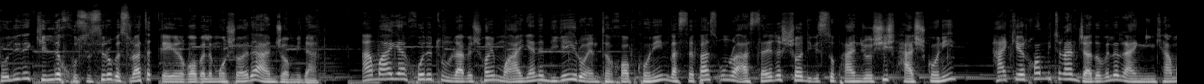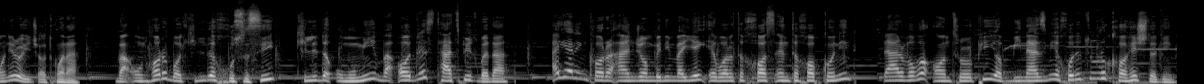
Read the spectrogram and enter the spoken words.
تولید کلید خصوصی رو به صورت غیرقابل مشاهده انجام میدن. اما اگر خودتون روش های معین دیگه ای رو انتخاب کنین و سپس اون رو از طریق SHA 256 hash کنین هکرها می‌تونن جداول رنگین کمانی رو ایجاد کنن و اونها رو با کلید خصوصی، کلید عمومی و آدرس تطبیق بدن. اگر این کار رو انجام بدین و یک عبارت خاص انتخاب کنین، در واقع آنتروپی یا بینظمی خودتون رو کاهش دادین.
